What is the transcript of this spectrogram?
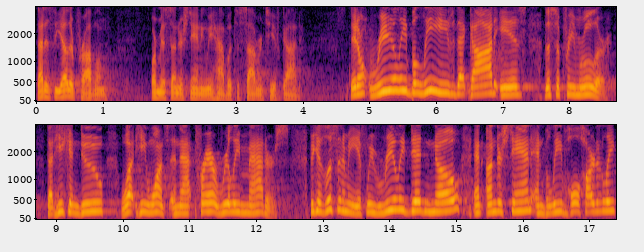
That is the other problem or misunderstanding we have with the sovereignty of God. They don't really believe that God is the supreme ruler, that he can do what he wants, and that prayer really matters. Because listen to me, if we really did know and understand and believe wholeheartedly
